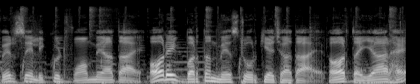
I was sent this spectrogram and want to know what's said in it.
फिर से लिक्विड फॉर्म में आता है और एक बर्तन में स्टोर किया जाता है और तैयार है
